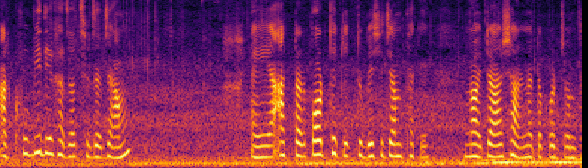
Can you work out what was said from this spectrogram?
আর খুবই দেখা যাচ্ছে যে জাম এই আটটার পর থেকে একটু বেশি জাম থাকে, নয়টা সাড়ে নয়টা পর্যন্ত।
